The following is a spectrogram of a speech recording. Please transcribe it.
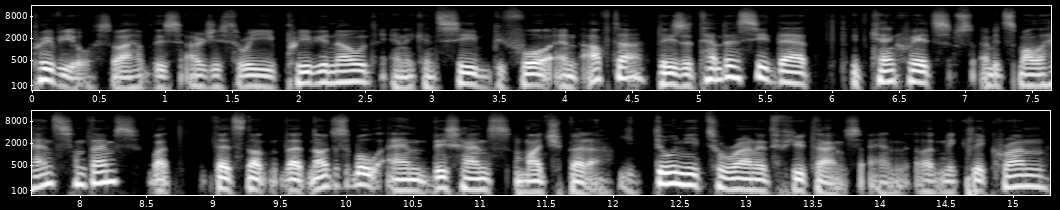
preview. So I have this rgthree preview node and you can see before and after. There's a tendency that it can create a bit smaller hands sometimes, but that's not that noticeable and this hand's much better. You do need to run it a few times and let me click run.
